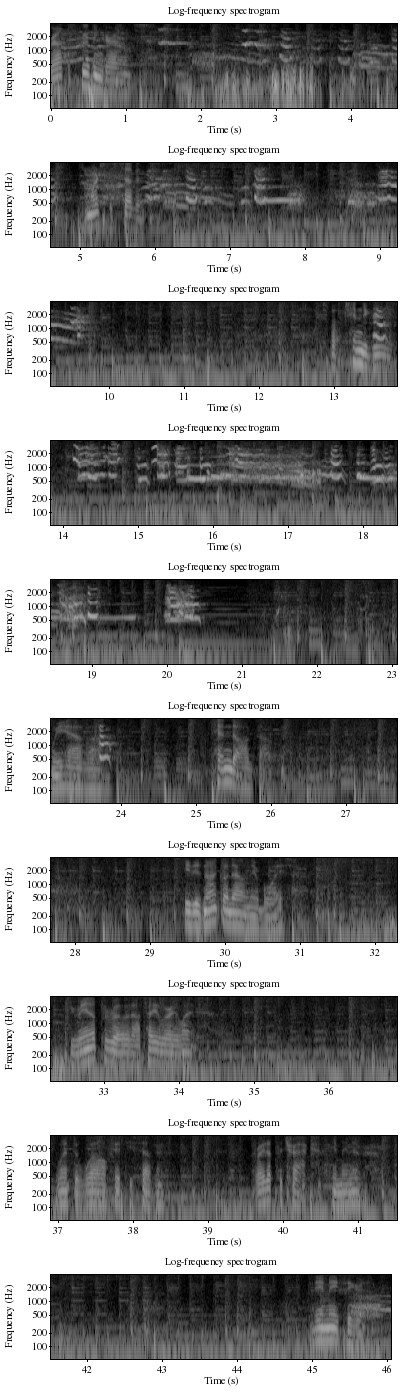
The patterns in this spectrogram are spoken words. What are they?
We're at the proving grounds. It's March the 7th. It's about 10 degrees. We have uh, 10 dogs out. He did not go down there, boys. He ran up the road. I'll tell you where he went. He went to well 57. Right up the track. You may never. They may figure it out.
